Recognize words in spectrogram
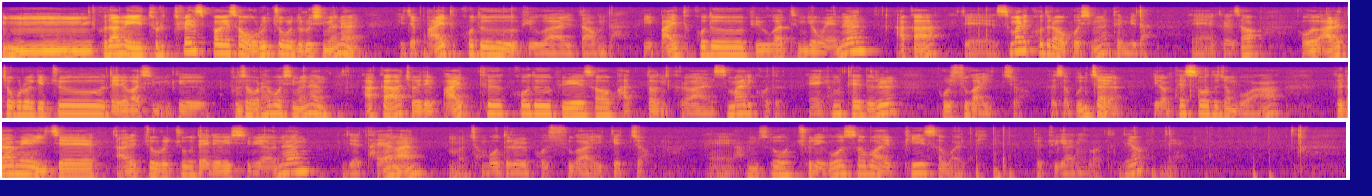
음, 그 다음에 이 transfer에서 오른쪽을 누르시면은 이제 바이트 코드 view가 나옵니다. 이 바이트 코드 view 같은 경우에는 아까 이제 smali 코드라고 보시면 됩니다. 예, 그래서 어, 아래쪽으로 이렇게 쭉 내려가시면 그 분석을 해보시면은 아까 저희들 바이트 코드 view에서 봤던 그러한 smali 코드 의 형태들을 볼 수가 있죠. 그래서 문자열 이런 패스워드 정보와 그 다음에 이제 아래쪽으로 쭉 내려오시면은 이제 다양한 음, 정보들을 볼 수가 있겠죠. 네, 함수 호출이고 서버 IP, 서버 IP 이쪽이 아닌 것 같은데요. 네.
